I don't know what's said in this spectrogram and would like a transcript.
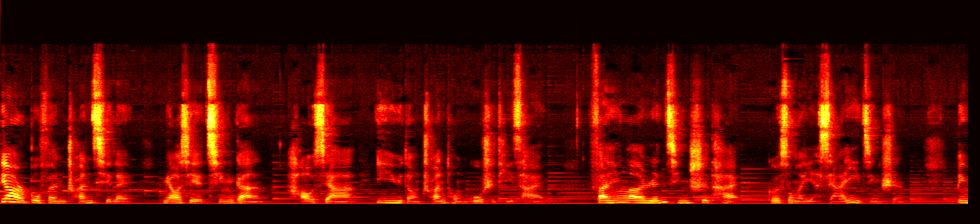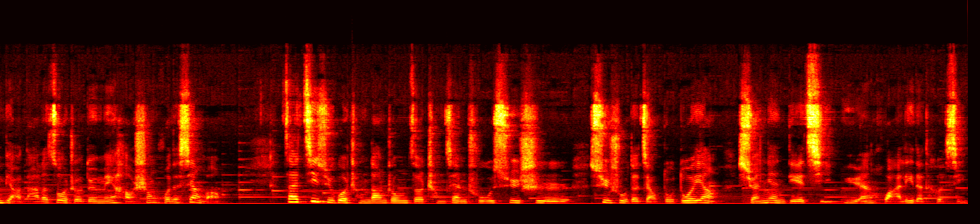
第二部分传奇类描写情感、豪侠、异域等传统故事题材，反映了人情世态，歌颂了侠义精神，并表达了作者对美好生活的向往。在记叙过程当中，则呈现出叙事叙述的角度多样、悬念迭起、语言华丽的特性。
